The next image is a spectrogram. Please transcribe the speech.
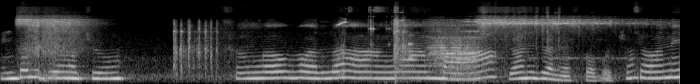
ఇంకా నీకేమొచ్చు జోని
